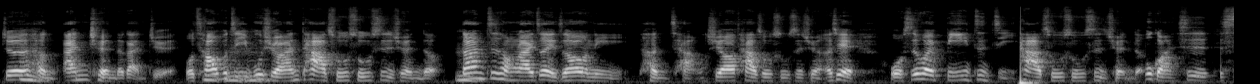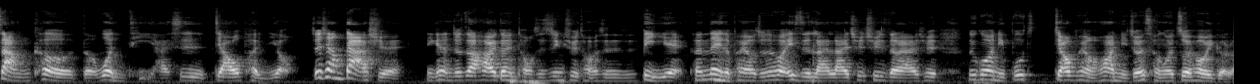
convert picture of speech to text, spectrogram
就是很安全的感觉，嗯、我超不级不喜欢踏出舒适圈的。嗯嗯嗯、但自从来这里之后，你很常需要踏出舒适圈，而且我是会逼自己踏出舒适圈的。不管是上课的问题，还是交朋友，就像大学，你可能就知道他会跟你同时进去，同时毕业。可能那的朋友就是会一直来来去去，一直来来去。如果你不交朋友的话，你就会成为最后一个人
